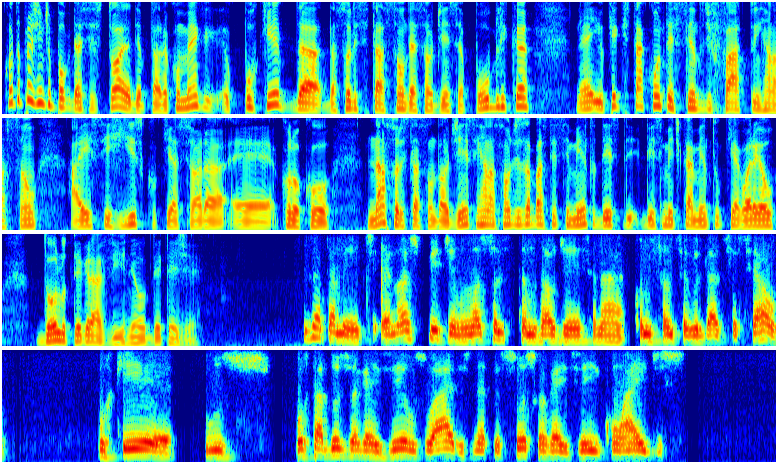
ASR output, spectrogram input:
Conta pra gente um pouco dessa história, deputada, como é que, por que da, da solicitação dessa audiência pública, né, e o que, que está acontecendo de fato em relação a esse risco que a senhora é, colocou na solicitação da audiência em relação ao desabastecimento desse, desse medicamento que agora é o dolutegravir, né, o DTG. Exatamente. É, nós pedimos, nós solicitamos a audiência na Comissão de Seguridade Social, porque os portadores de HIV, usuários, né, pessoas com HIV e com AIDS,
